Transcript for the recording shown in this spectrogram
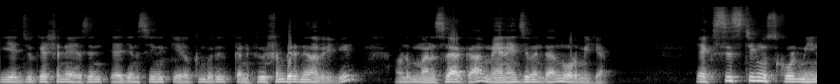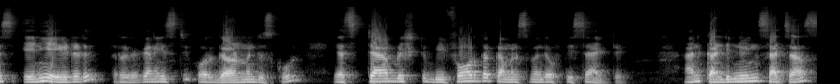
ഈ എഡ്യൂക്കേഷൻ ഏജൻ ഏജൻസി എന്ന് കേൾക്കുമ്പോൾ ഒരു കൺഫ്യൂഷൻ വരുന്നതാണ് അവർക്ക്. അതുകൊണ്ട് മനസ്സിലാക്കുക മാനേജ്മെന്റാന്ന് ഓർമ്മിക്കാം existing school means any aided recognised or government school established before the commencement of this act and continuing such as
